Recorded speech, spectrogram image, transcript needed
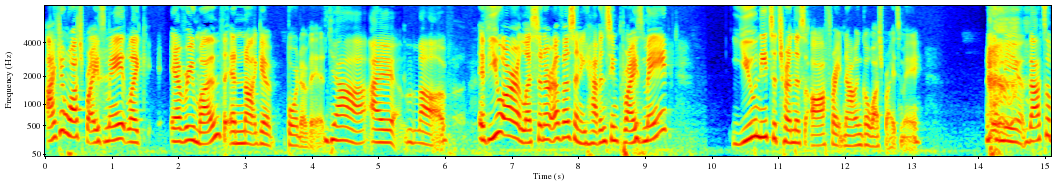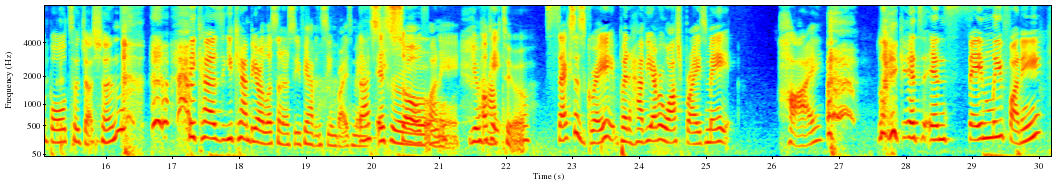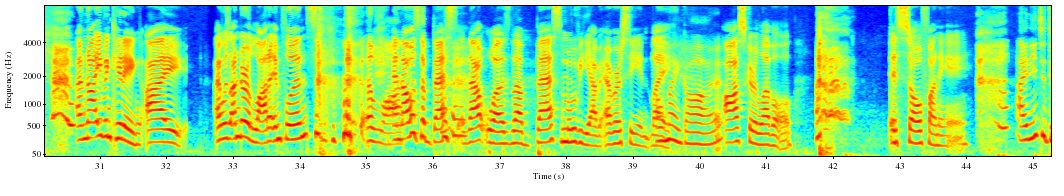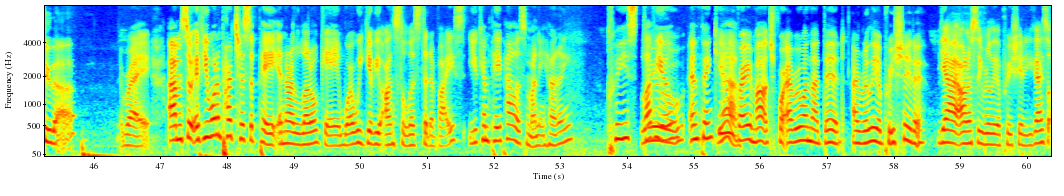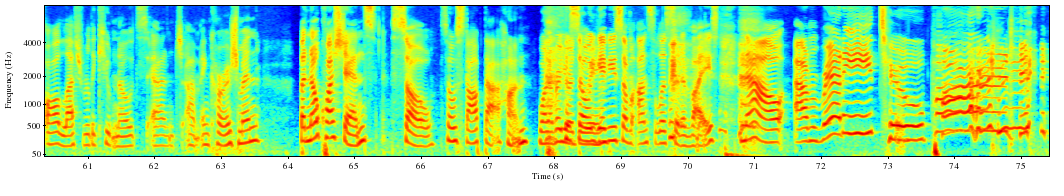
I can watch Bridesmaid like every month and not get bored of it. yeah, I love. If you are a listener of us and you haven't seen Bridesmaid, you need to turn this off right now and go watch Bridesmaid. I mean, that's a bold suggestion. Because you can't be our listeners if you haven't seen Bridesmaid. That's it's true. so funny. You okay, have to. sex is great, but have you ever watched Bridesmaid high? like it's insanely funny. I'm not even kidding. I I was under a lot of influence, A lot. and that was the best. That was the best movie I've ever seen. Like oh my god. Oscar level. it's so funny. I need to do that. Right. Um, so if you want to participate in our little game where we give you unsolicited advice, you can PayPal us money, honey. Please Love you. And thank you Yeah. very much for everyone that did. I really appreciate it. Yeah, I honestly really appreciate it. You guys all left really cute notes and um, encouragement, but no questions. So, So stop that, hun. Whatever you're so doing. So we gave you some unsolicited advice. Now I'm ready to party.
